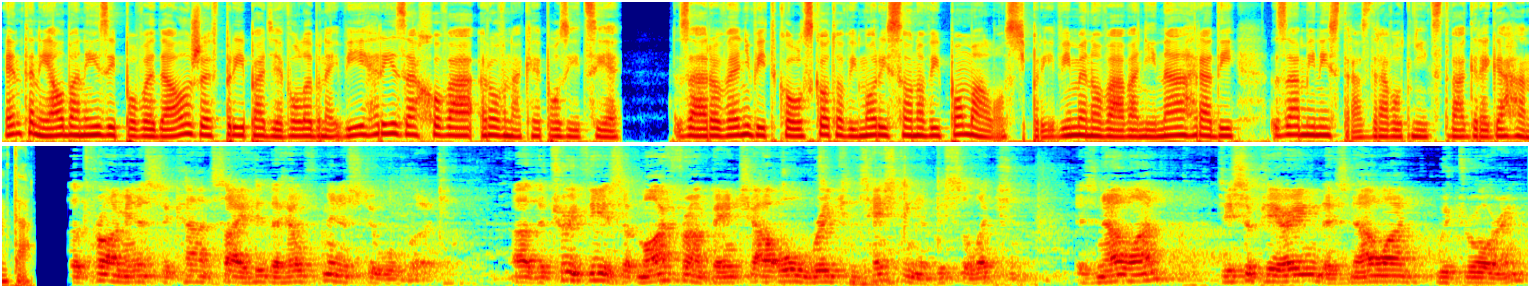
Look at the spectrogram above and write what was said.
Anthony Albanese povedal, že v prípade volebnej výhry zachová rovnaké pozície. Zároveň vytkol Scottovi Morrisonovi pomalosť pri vymenovávaní náhrady za ministra zdravotníctva Grega Hunta. The Prime Minister can't say who the health minister will be. Uh, the truth is that my front bench are all recontesting at this election. There's no one disappearing, there's no one withdrawing.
